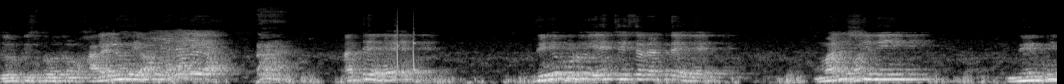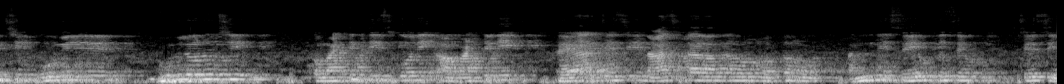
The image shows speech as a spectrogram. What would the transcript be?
దేవుడికి స్తోత్రం. హల్లెలూయా. అంటే దేవుడు ఏం చేశాడంటే మనిషిని నిర్మించి భూమి భూమిలో నుంచి ఒక మట్టిని తీసుకొని ఆ మట్టిని తయారు చేసి నాసికారంధ్రములు మొత్తము అన్ని సేవ్ సేవ్ చేసి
